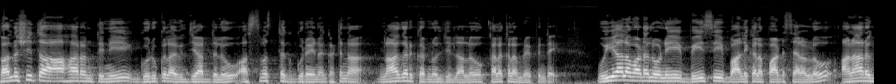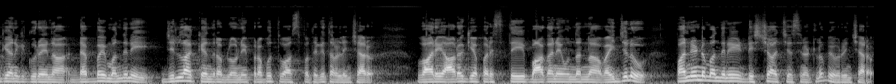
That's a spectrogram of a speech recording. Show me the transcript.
కలుషిత ఆహారం తిని గురుకుల విద్యార్థులు అస్వస్థకు గురైన ఘటన నాగర్ కర్నూలు జిల్లాలో కలకలం రేపింది. ఉయ్యాలవాడలోని బీసీ బాలికల పాఠశాలలో అనారోగ్యానికి గురైన డెబ్బై మందిని జిల్లా కేంద్రంలోని ప్రభుత్వ ఆసుపత్రికి తరలించారు. వారి ఆరోగ్య పరిస్థితి బాగానే ఉందన్న వైద్యులు పన్నెండు మందిని డిశ్చార్జ్ చేసినట్లు వివరించారు.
